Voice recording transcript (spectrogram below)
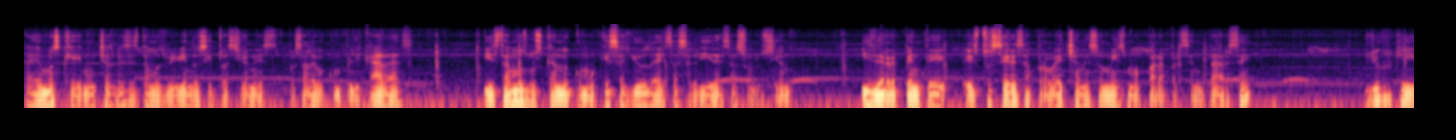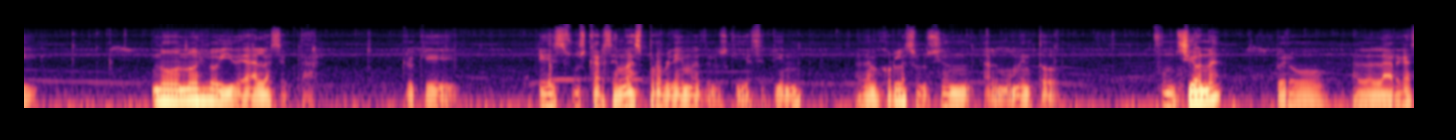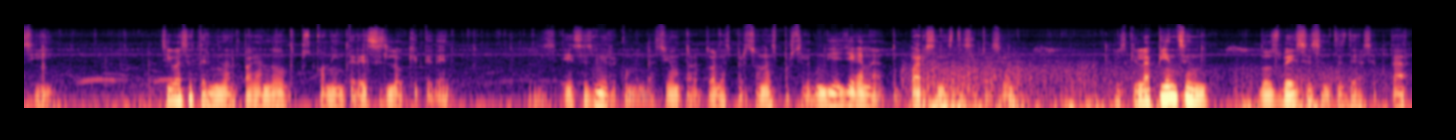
Sabemos que muchas veces estamos viviendo situaciones pues algo complicadas y estamos buscando como que esa ayuda, esa salida, esa solución. Y de repente estos seres aprovechan eso mismo para presentarse. Yo creo que no, no es lo ideal aceptar. Creo que es buscarse más problemas de los que ya se tienen. A lo mejor la solución al momento funciona, pero a la larga sí, sí vas a terminar pagando pues, con intereses lo que te den. Esa es mi recomendación para todas las personas por si algún día llegan a toparse en esta situación. Pues que la piensen dos veces antes de aceptar.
